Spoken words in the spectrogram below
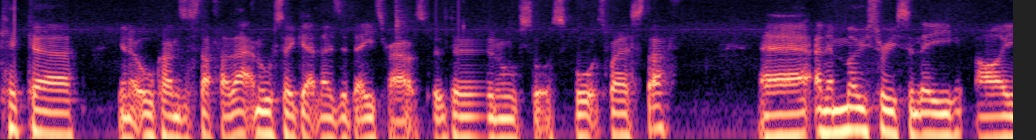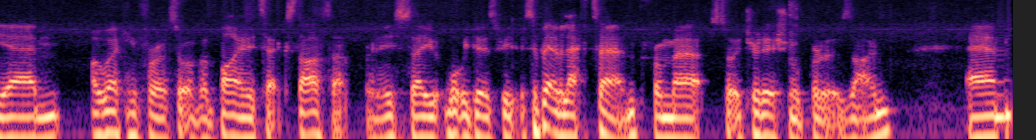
kicker, you know, all kinds of stuff like that, and also get loads of data out. So doing all sort of sportswear stuff. Uh, and then most recently, I um, I'm working for a sort of a biotech startup, really. So what we do is we, it's a bit of a left turn from a sort of traditional product design. Um,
